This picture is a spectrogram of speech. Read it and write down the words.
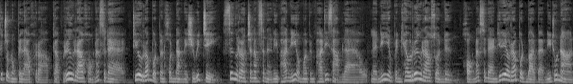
ก็จบลงไปแล้วครับ กับเรื่องราวของนักแสดงที่รับบทเป็นคนดังในชีวิตจริง ซึ่งเราจะนำเสนอในพาร์ทนี้ออกมาเป็นพาร์ทที่ 3 แล้ว และนี่ยังเป็นแค่เรื่องราวส่วนหนึ่ง ของนักแสดงที่ได้รับบทบาทแบบนี้เท่านั้น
